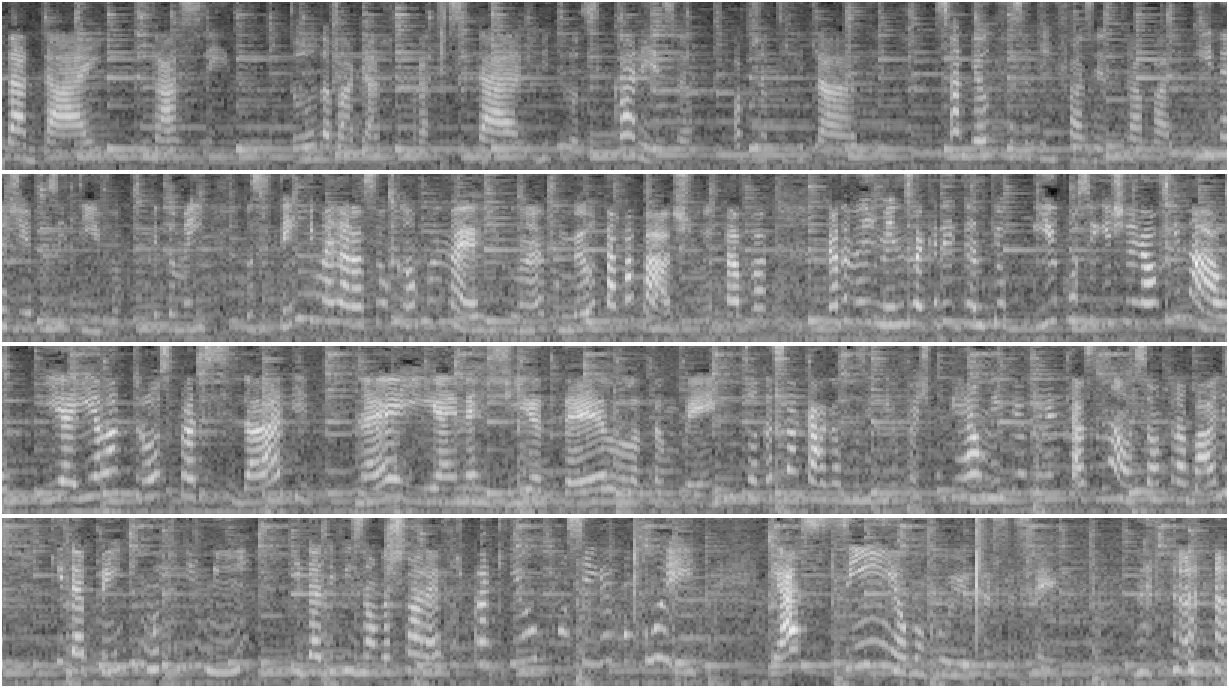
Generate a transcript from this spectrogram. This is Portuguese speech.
da DAI, trazendo toda a bagagem de praticidade, me trouxe clareza, objetividade, saber o que você tem que fazer no trabalho e energia positiva, porque também você tem que melhorar seu campo enérgico, né? O meu estava baixo, eu estava cada vez menos acreditando que eu ia conseguir chegar ao final. E aí ela trouxe praticidade, né? E a energia dela também, toda essa carga positiva fez com que realmente eu acreditasse, não, isso é um trabalho que depende muito de mim e da divisão das tarefas para que eu consiga concluir. E assim eu concluí o TCC.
